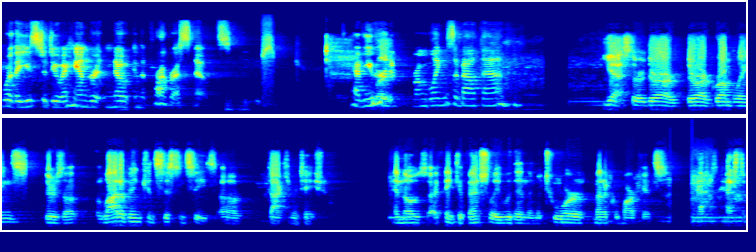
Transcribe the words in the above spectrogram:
where they used to do a handwritten note in the progress notes. Have you heard of grumblings about that? Yes there, there are there are grumblings. There's a, a lot of inconsistencies of documentation. And those I think eventually within the mature medical markets has, has to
